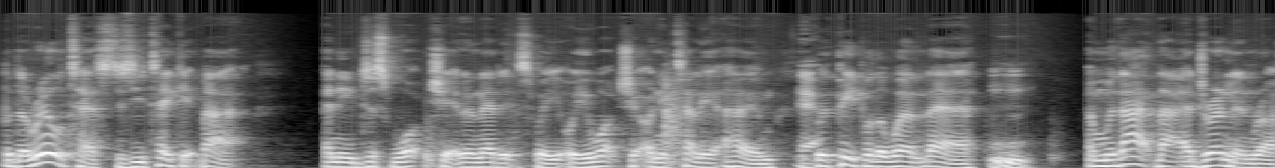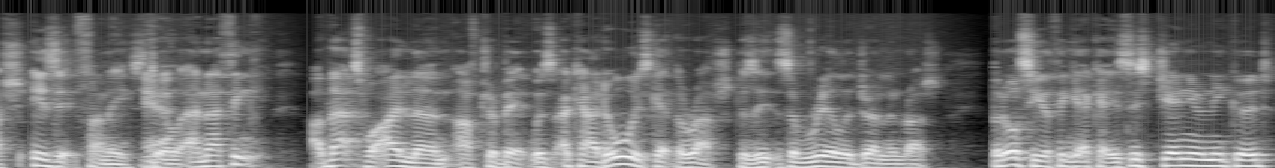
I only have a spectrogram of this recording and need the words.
But the real test is you take it back and you just watch it in an edit suite or you watch it on your telly at home Yeah. with people that weren't there. Mm-hmm. And without that adrenaline rush, is it funny still? Yeah. And I think that's what I learned after a bit was, okay, I'd always get the rush because it's a real adrenaline rush. But also you're thinking, okay, is this genuinely good?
